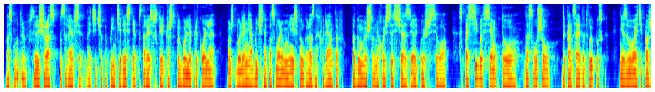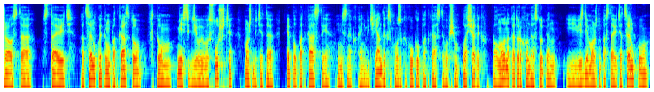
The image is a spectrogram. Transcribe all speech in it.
посмотрим. В следующий раз постараемся найти что-то поинтереснее. Постараюсь рассказать про что-то более прикольное, может, более необычное. Посмотрим, у меня есть много разных вариантов. Подумаю, что мне хочется сейчас сделать больше всего. Спасибо всем, кто дослушал до конца этот выпуск. Не забывайте, пожалуйста, ставить оценку этому подкасту в том месте, где вы его слушаете. Может быть, это Apple подкасты, я не знаю, какая-нибудь Яндекс Музыка, Google подкасты. В общем, площадок полно, на которых он доступен, и везде можно поставить оценку.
